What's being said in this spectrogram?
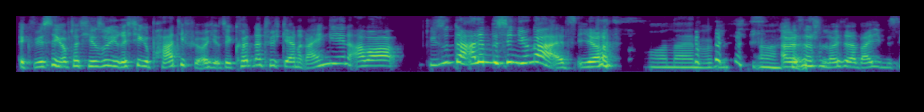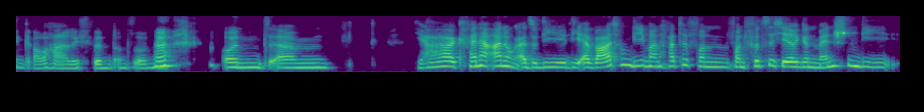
ich weiß nicht, ob das hier so die richtige Party für euch ist. Ihr könnt natürlich gerne reingehen, aber die sind da alle ein bisschen jünger als ihr. Oh nein, wirklich. Oh, aber es sind schon Leute dabei, die ein bisschen grauhaarig sind und so, ne? Und ähm, ja, keine Ahnung. Also die, die Erwartung, die man hatte von, von 40-jährigen Menschen, die,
